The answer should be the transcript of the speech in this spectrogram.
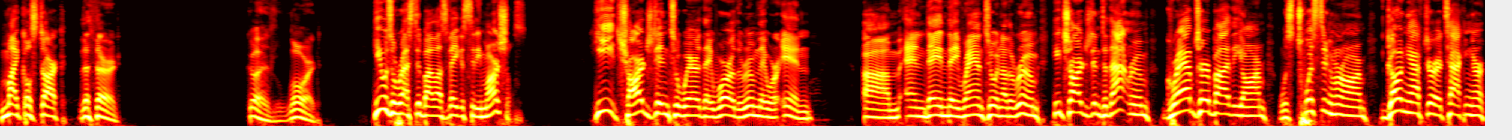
Michael Stark III. Good Lord. He was arrested by Las Vegas City Marshals he charged into where they were, the room they were in, um, and then they ran to another room. He charged into that room, grabbed her by the arm, was twisting her arm, going after her, attacking her.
